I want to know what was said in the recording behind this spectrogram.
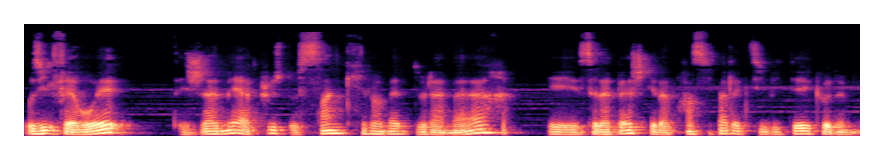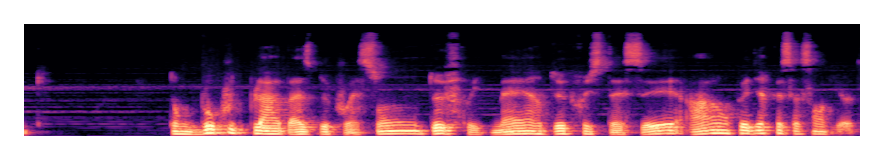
Aux îles Féroé, jamais à plus de 5 km de la mer et c'est la pêche qui est la principale activité économique. Donc beaucoup de plats à base de poissons, de fruits de mer, de crustacés, ah on peut dire que ça s'enviode.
